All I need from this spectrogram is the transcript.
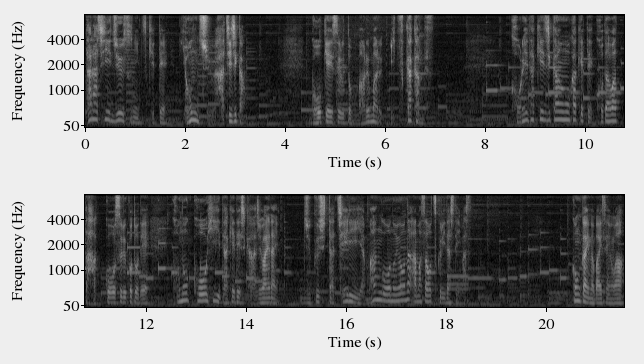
新しいジュースにつけて48時間。合計すると丸々5日間です。これだけ時間をかけてこだわった発酵をすることでこのコーヒーだけでしか味わえない熟したチェリーやマンゴーのような甘さを作り出しています。今回の焙煎は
